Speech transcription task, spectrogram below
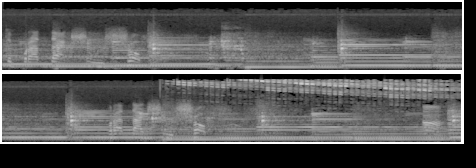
Авто Продакшн шоп. Продакшн шоп. А.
